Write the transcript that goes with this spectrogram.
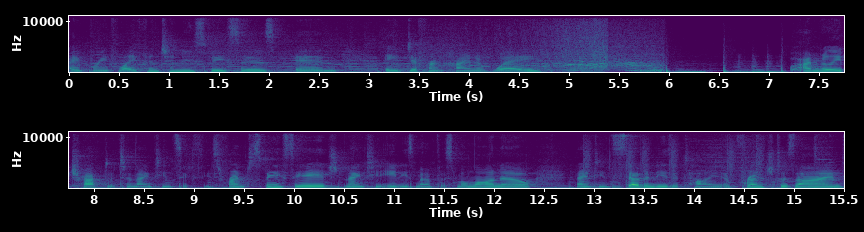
I breathe life into new spaces in a different kind of way. I'm really attracted to 1960s French space age, 1980s Memphis Milano, 1970s Italian and French design.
